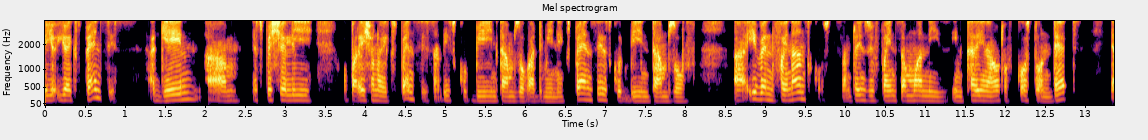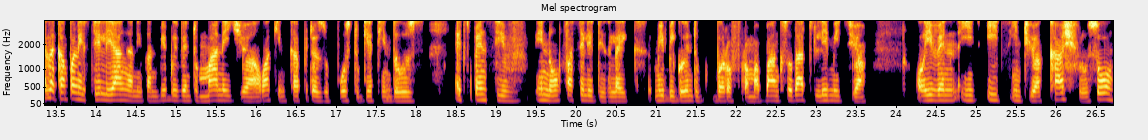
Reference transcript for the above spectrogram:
your, your expenses. Again um, especially operational expenses and this could be in terms of admin expenses could be in terms of uh, even finance costs. Sometimes you find someone is incurring lot of cost on debt and the company is still young and you can be able even to manage your working capital as opposed to getting those expensive you know facilities like maybe going to borrow from a bank. So that limits your or even it eats into your cash flow. So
